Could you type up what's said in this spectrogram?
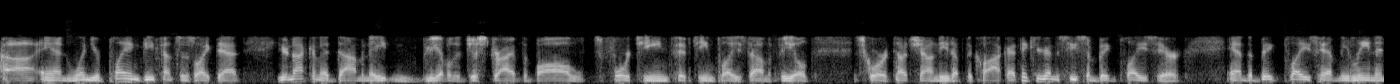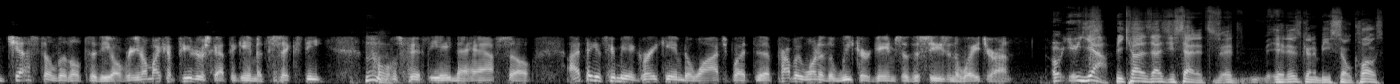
Uh, and when you're playing defenses like that, you're not going to dominate and be able to just drive the ball 14, 15 plays down the field, score a touchdown, eat up the clock. I think you're going to see some big plays here. And the big plays have me leaning just a little to the over. You know, my computer's got the game at 60, almost 58 and a half. So I think it's going to be a great game to watch, but uh, probably one of the weaker games of the season to wager on. Oh, yeah, because as you said, it's it, it is going to be so close.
